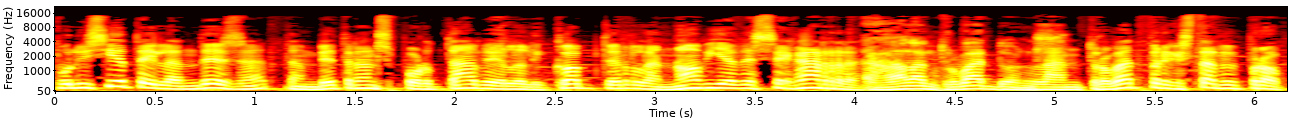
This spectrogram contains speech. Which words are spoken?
policia tailandesa també transportava a l'helicòpter la nòvia de Segarra. Ah, l'han trobat, doncs. L'han trobat perquè estava a prop.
